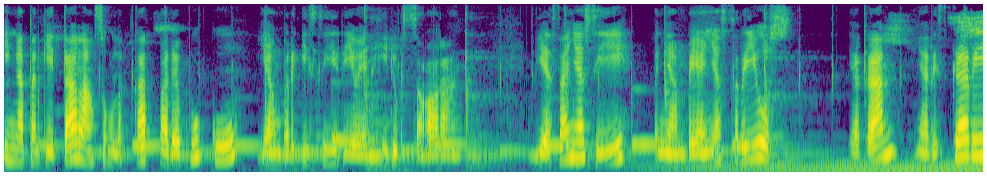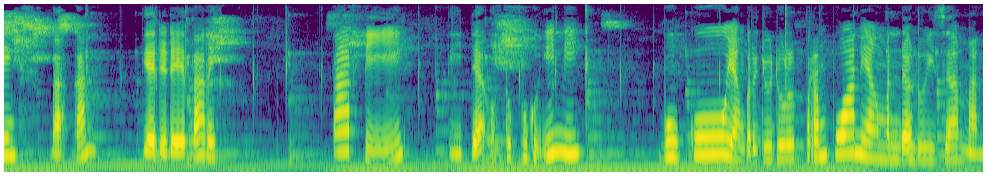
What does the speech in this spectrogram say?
ingatan kita langsung lekat pada buku yang berisi riwayat hidup seorang. Biasanya sih penyampaiannya serius, ya kan? Nyaris garing, bahkan tiada daya tarik. Tapi tidak untuk buku ini. Buku yang berjudul Perempuan yang Mendahului Zaman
